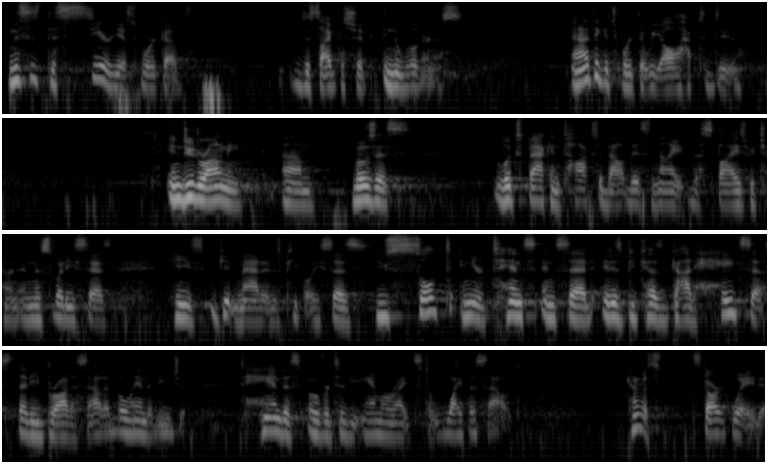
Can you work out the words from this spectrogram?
And this is the serious work of discipleship in the wilderness. And I think it's work that we all have to do. In Deuteronomy, um, Moses looks back and talks about this night, the spies return, and this is what he says. He's getting mad at his people. He says, You sulked in your tents and said, It is because God hates us that he brought us out of the land of Egypt to hand us over to the Amorites to wipe us out. Kind of a stark way to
